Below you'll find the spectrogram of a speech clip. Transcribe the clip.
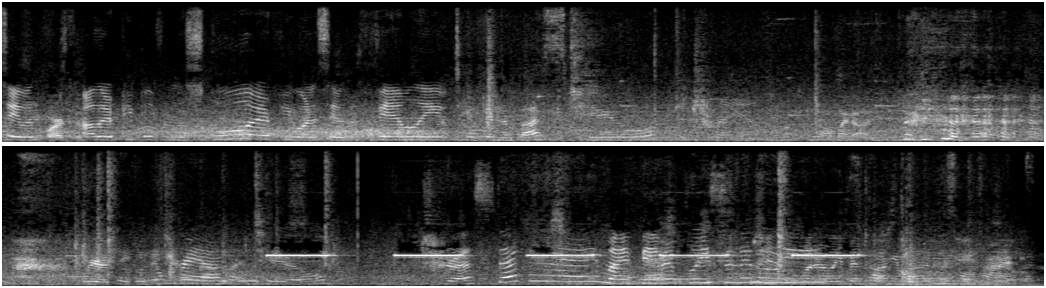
stay with other people from the school or if you want to stay with a family. Taking the bus to the tram. Oh my god. we are taking the tram to Trastevere, my favorite place in Italy. She's literally been talking about it this whole time.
